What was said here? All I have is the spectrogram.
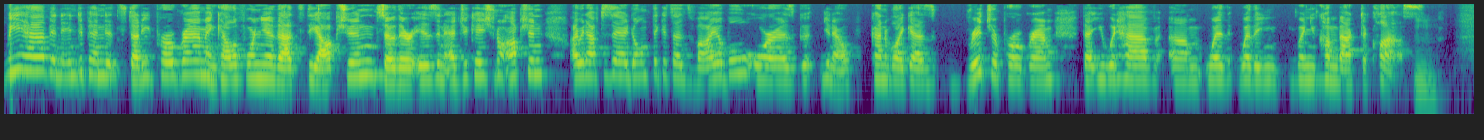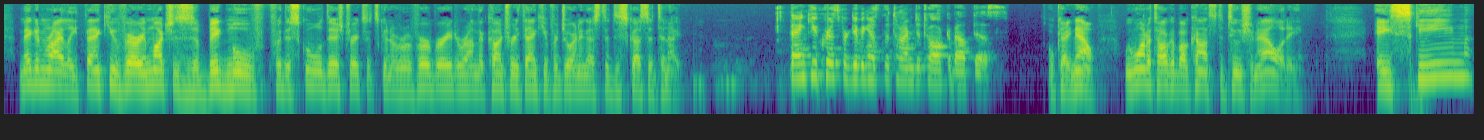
we have an independent study program in California. That's the option. So there is an educational option. I would have to say I don't think it's as viable or as good, you know, kind of like as rich a program that you would have um, whether, whether you, when you come back to class. Mm. Megan Reilly, thank you very much. This is a big move for the school districts. It's going to reverberate around the country. Thank you for joining us to discuss it tonight. Thank you, Chris, for giving us the time to talk about this. Okay, now we want to talk about constitutionality. A scheme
